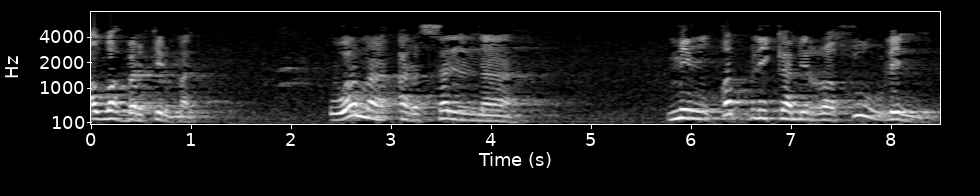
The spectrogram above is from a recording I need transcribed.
Allah berfirman Wa ma arsalna min qablika min rasulin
